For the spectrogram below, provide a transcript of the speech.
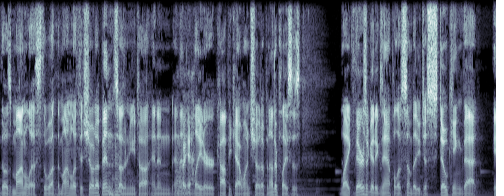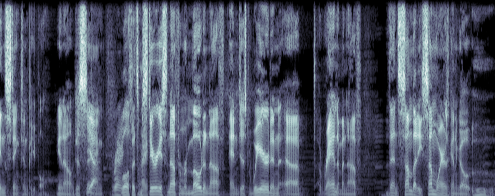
those monoliths. The one, the monolith that showed up in southern Utah, and in, and Oh, then yeah. later copycat one showed up in other places. Like, there's a good example of somebody just stoking that instinct in people. You know, just Yeah. saying, Right, well, if it's right. mysterious enough and remote enough and just weird and uh, random enough, then somebody somewhere is going to go, ooh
